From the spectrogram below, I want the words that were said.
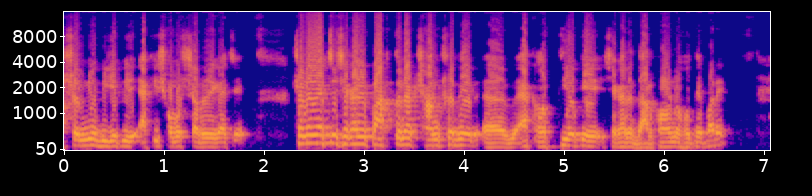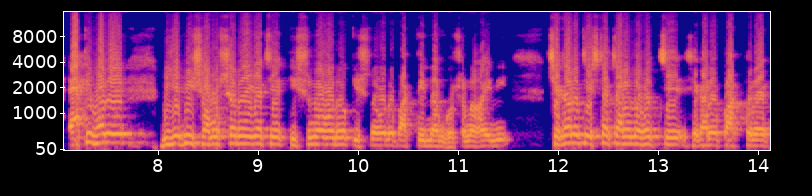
আসন্নীয় বিজেপির একই সমস্যা রয়ে গেছে। শোনা যাচ্ছে সেখানে প্রাক্তন এক সাংসদের এক আত্মীয়কে সেখানে দাঁড় করানো হতে পারে। একইভাবে বিজেপির সমস্যা রয়ে গেছে কৃষ্ণনগরও কৃষ্ণনগরও প্রার্থীর নাম ঘোষণা হয়নি। সেখানেও চেষ্টা চালানো হচ্ছে, সেখানেও প্রাক্তন এক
